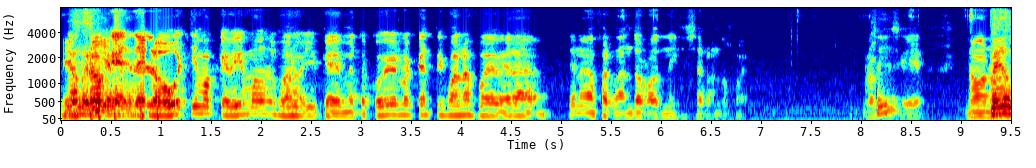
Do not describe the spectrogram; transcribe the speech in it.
Yo creo que de lo último que vimos, bueno, y que me tocó verlo acá en Tijuana fue ver a, nada, Fernando Rodney cerrando juego. Creo ¿Sí? que sí. No, no, pero,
